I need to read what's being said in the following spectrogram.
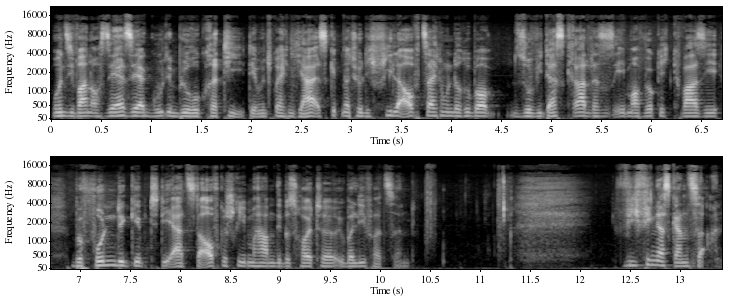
und sie waren auch sehr, sehr gut in Bürokratie. Dementsprechend, ja, es gibt natürlich viele Aufzeichnungen darüber, so wie das gerade, dass es eben auch wirklich quasi Befunde gibt, die Ärzte aufgeschrieben haben, die bis heute überliefert sind. Wie fing das Ganze an?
